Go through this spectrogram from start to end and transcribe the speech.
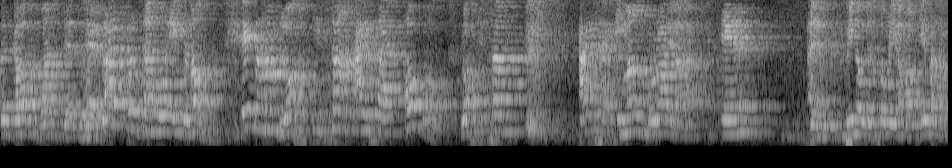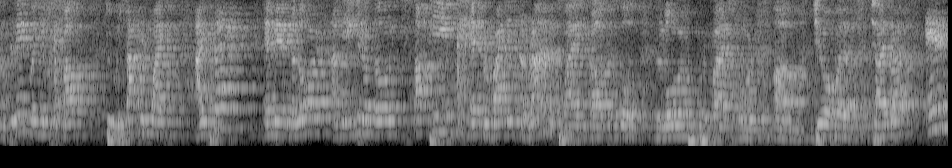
that God wants them to have. Like, for example, Abraham. Abraham lost his son Isaac, almost lost his son Isaac in Mount Moriah, and and we know the story about Abraham, it? When he was about to sacrifice Isaac, and then the Lord, uh, the angel of the Lord, stopped him and provided a ram. That's why God was called the Lord who provides for um, Jehovah Jireh. And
